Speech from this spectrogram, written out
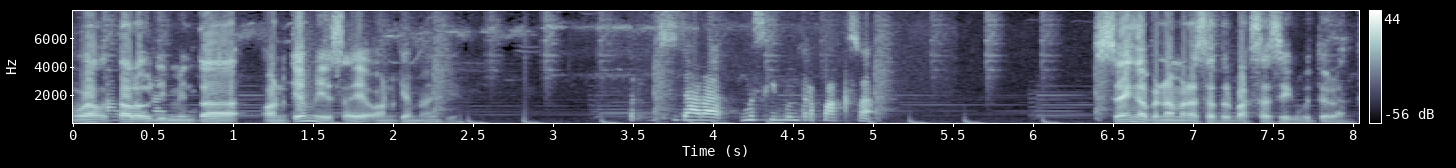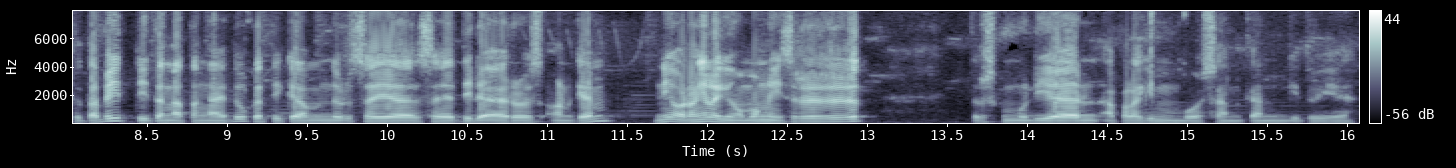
Well kalau Alasannya. diminta on cam ya saya on cam aja. Ter- secara meskipun terpaksa. Saya nggak pernah merasa terpaksa sih kebetulan. Tetapi di tengah-tengah itu ketika menurut saya saya tidak harus on cam, ini orangnya lagi ngomong nih, seret, terus kemudian apalagi membosankan gitu ya.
